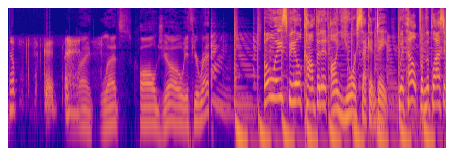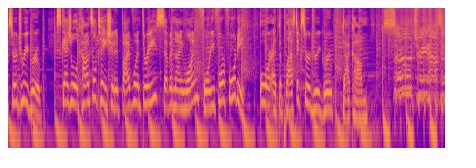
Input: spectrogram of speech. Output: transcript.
Nope, good. All right, let's call Joe if you're ready. Always feel confident on your second date. With help from the Plastic Surgery Group, schedule a consultation at 513-791-4440 or at theplasticsurgerygroup.com. Surgery has an art.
